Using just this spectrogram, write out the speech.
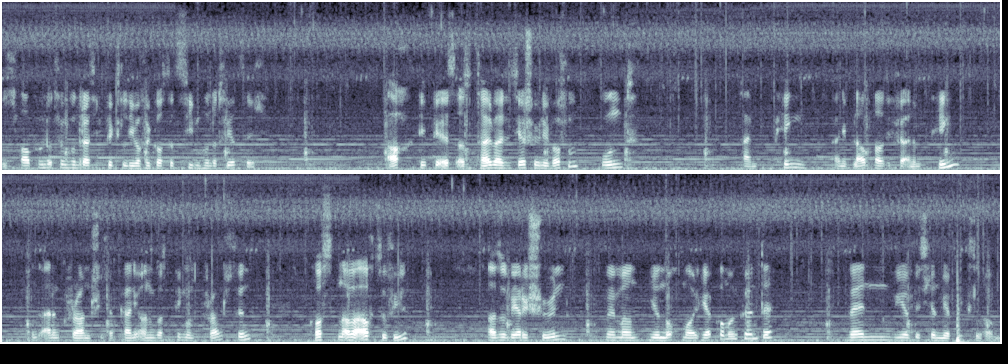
Ich habe 135 Pixel, die Waffe kostet 740. 8 DPS, also teilweise sehr schöne Waffen. Und ein Ping, eine Blaupause für einen Ping und einen Crunch. Ich habe keine Ahnung, was Ping und Crunch sind. Kosten aber auch zu viel. Also wäre schön, wenn man hier nochmal herkommen könnte, wenn wir ein bisschen mehr Pixel haben.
